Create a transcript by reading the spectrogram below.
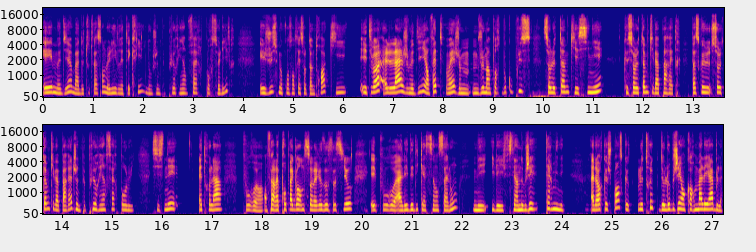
et me dire, bah, de toute façon, le livre est écrit, donc je ne peux plus rien faire pour ce livre. Et juste me concentrer sur le tome 3 qui. Et tu vois, là, je me dis, en fait, ouais, je, je m'importe beaucoup plus sur le tome qui est signé que sur le tome qui va paraître. Parce que sur le tome qui va paraître, je ne peux plus rien faire pour lui. Si ce n'est être là pour euh, en faire la propagande sur les réseaux sociaux et pour euh, aller dédicacer en salon, mais il est, c'est un objet terminé. Mm. Alors que je pense que le truc de l'objet encore malléable,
